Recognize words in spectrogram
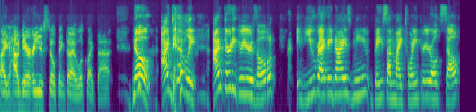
like, how dare you still think that I look like that? No, I definitely, I'm 33 years old. If you recognize me based on my 23 year old self,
